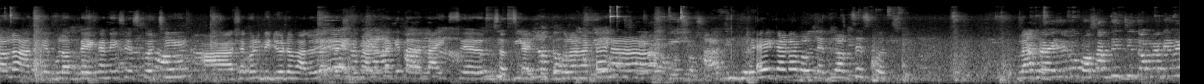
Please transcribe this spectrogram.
চলো আজকে ব্লগটা এখানেই শেষ করছি। আর আশা করি ভিডিওটা ভালো লাগে যদি ভালো লাগে তাহলে লাইক শেয়ার সাবস্ক্রাইব করতে ভুলো না। এই টাটা বললে ব্লগ শেষ করছি। প্রসাদ দিচ্ছি তোমরা দেবে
